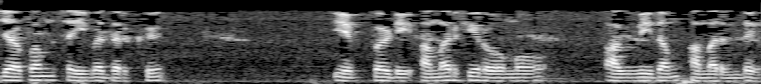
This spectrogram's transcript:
ஜபம் செய்வதற்கு எப்படி அமர்கிறோமோ அவ்விதம் அமர்ந்து.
